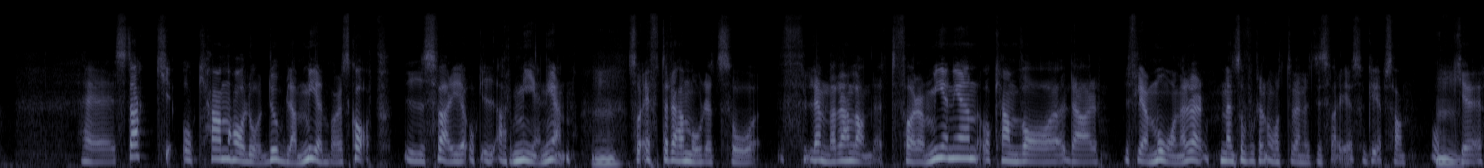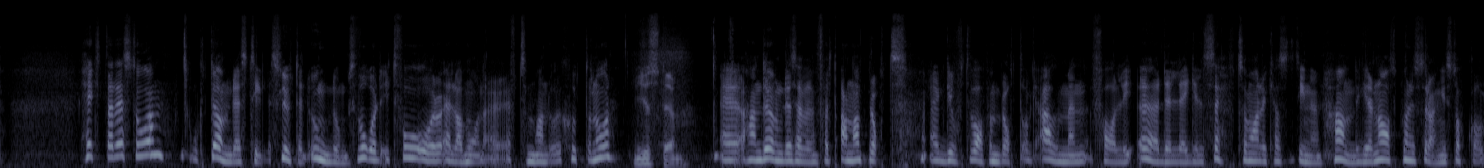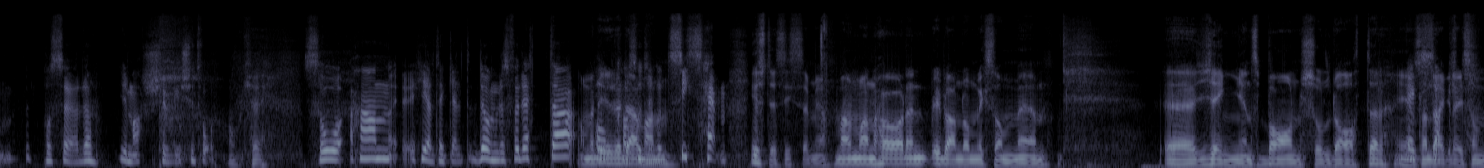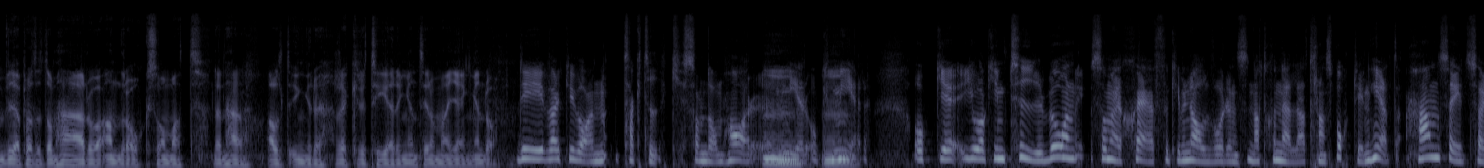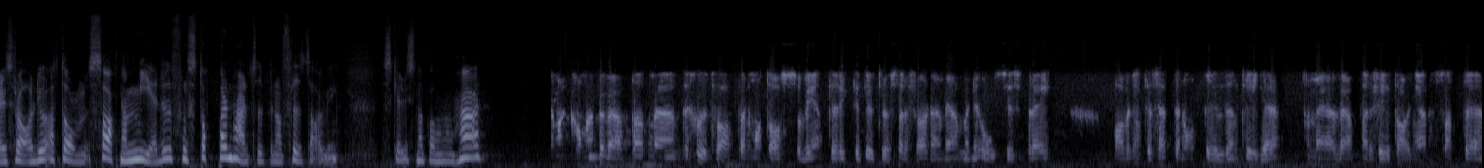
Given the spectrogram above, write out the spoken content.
eh, stack och han har då dubbla medborgarskap i Sverige och i Armenien. Mm. Så efter det här mordet så lämnade han landet för Armenien och han var där i flera månader. Men så fort han återvände till Sverige så greps han och Mm. eh, häktades då och dömdes till sluten ungdomsvård i två år och elva månader eftersom han då är 17 år. Just det. Eh, han dömdes även för ett annat brott, eh, grovt vapenbrott och allmänfarlig ödeläggelse eftersom han hade kastat in en handgranat på en restaurang i Stockholm på Söder i mars 2022. Okej. Så han helt enkelt dömdes för detta Ja, det och det har suttit man- på ett SIS-hem. Just det, Sissem ja. Man, man hör den ibland om liksom eh, eh, gängens barnsoldater. är en sån där Exakt. grej som vi har pratat om här och andra också om att den här allt yngre rekryteringen till de här gängen då. Det verkar ju vara en taktik som de har eh, Mm, mer och mm. mer. Och eh, Joakim Tyrborn som är chef för Kriminalvårdens nationella transportenhet, han säger till Sveriges Radio att de saknar medel för att stoppa den här typen av fritagning. Vi ska lyssna på honom här. När man kommer beväpnad med skjutvapen mot oss och vi är inte riktigt utrustade för den. Vi använder OC-spray. Har väl inte sett den hotbilden tidigare med väpnade fritagningar. Så att, eh,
